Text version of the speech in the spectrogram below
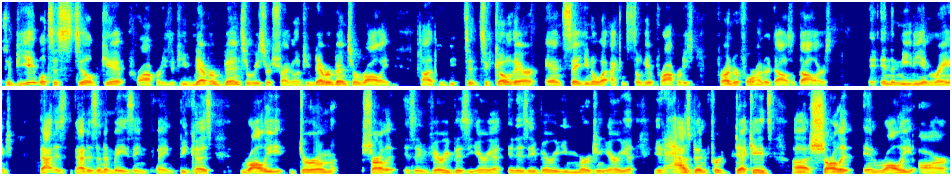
to be able to still get properties, if you've never been to Research Triangle, if you've never been to Raleigh, uh, to, be, to, to go there and say, you know what, I can still get properties for under four hundred thousand dollars in the median range. That is that is an amazing thing because Raleigh, Durham, Charlotte is a very busy area. It is a very emerging area. It has been for decades. Uh, Charlotte and Raleigh are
